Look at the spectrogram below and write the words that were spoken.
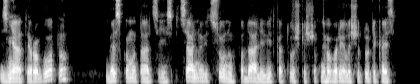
зняти роботу без комутації. Спеціально відсунув подалі від катушки, щоб не говорили, що тут якась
